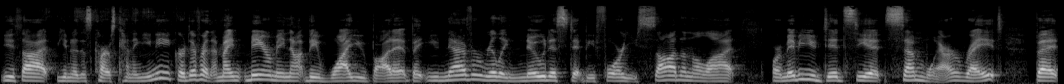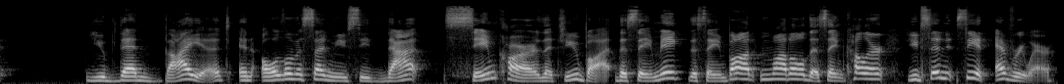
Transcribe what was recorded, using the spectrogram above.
you thought, you know, this car is kind of unique or different. That may or may not be why you bought it, but you never really noticed it before. You saw it on the lot, or maybe you did see it somewhere, right? But you then buy it, and all of a sudden you see that same car that you bought, the same make, the same model, the same color. You'd see it everywhere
